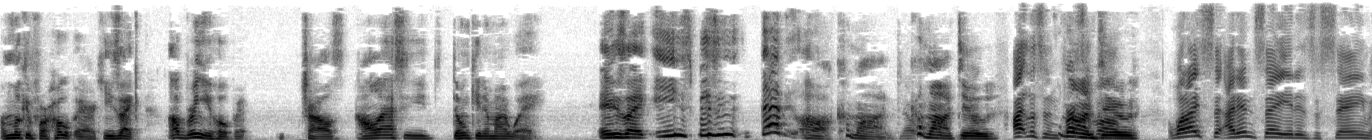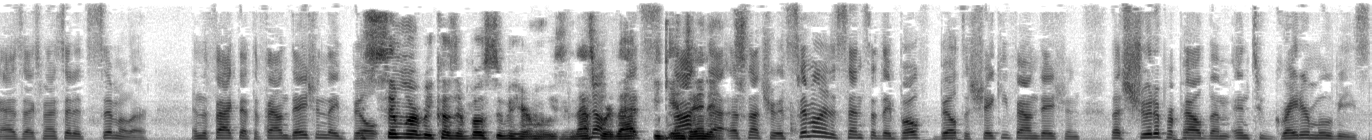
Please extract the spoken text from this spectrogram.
I'm looking for hope Eric he's like I'll bring you hope Charles I'll ask you don't get in my way and he's like he's basically that oh come on come on dude I listen. come First on of all, dude what I said, I didn't say it is the same as X Men. I said it's similar, in the fact that the foundation they built. it's similar because they're both superhero movies and that's no, where that it's begins and that, ends That's not true. It's similar in the sense that they both built a shaky foundation that should have propelled them into greater movies,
